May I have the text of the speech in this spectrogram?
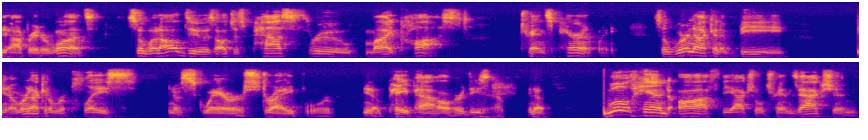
the operator wants. So what i'll do is i'll just pass through my cost transparently. So we're not going to be you know we're not going to replace you know Square or Stripe or you know PayPal or these Yeah. you know we'll hand off the actual transaction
